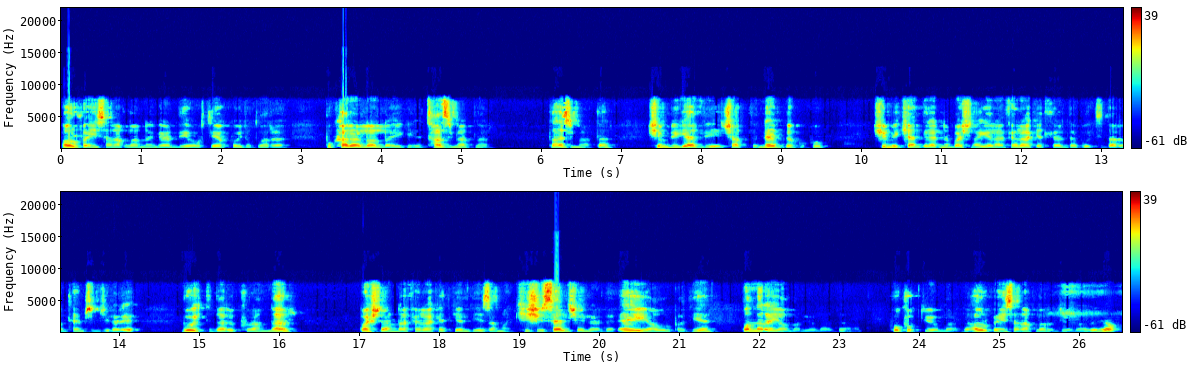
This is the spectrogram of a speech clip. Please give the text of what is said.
Avrupa İnsan Hakları'nın verdiği ortaya koydukları bu kararlarla ilgili tazminatlar, tazminatlar şimdi geldi çattı. Nerede hukuk? Şimdi kendilerinin başına gelen felaketlerde bu iktidarın temsilcileri, bu iktidarı kuranlar başlarına felaket geldiği zaman kişisel şeylerde ey Avrupa diye onlara yalvarıyorlardı. Hukuk diyorlardı. Avrupa İnsan Hakları diyorlardı. Yok.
